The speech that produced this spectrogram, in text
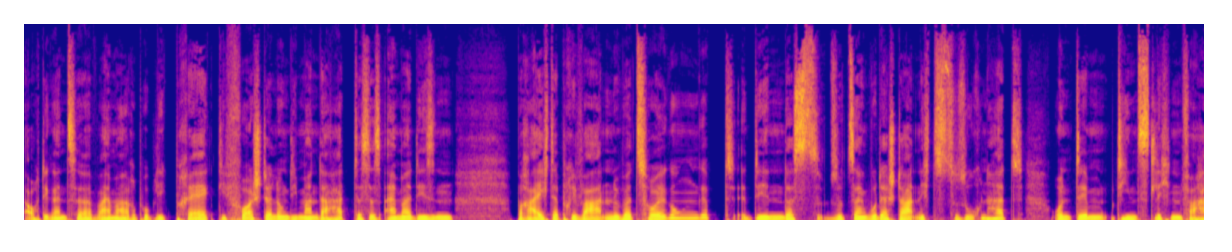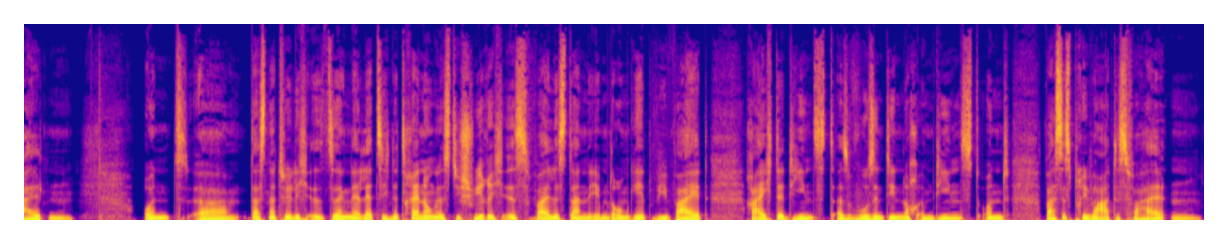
auch die ganze Weimarer Republik prägt, die Vorstellung, die man da hat, dass es einmal diesen Bereich der privaten Überzeugungen gibt, denen das sozusagen, wo der Staat nichts zu suchen hat, und dem dienstlichen Verhalten. Und äh, das natürlich sozusagen eine, letztlich eine Trennung ist, die schwierig ist, weil es dann eben darum geht, wie weit reicht der Dienst, also wo sind die noch im Dienst und was ist privates Verhalten.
